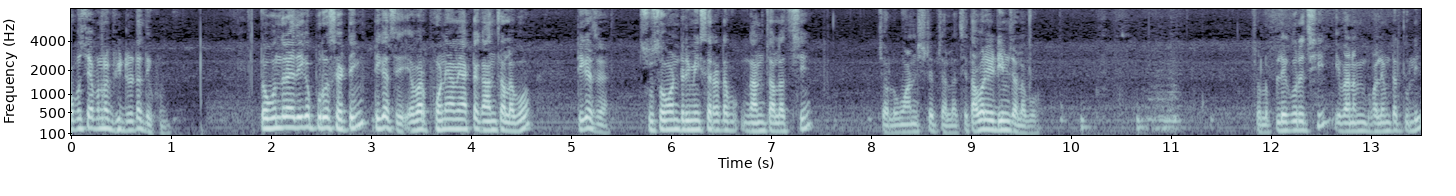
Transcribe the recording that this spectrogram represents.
অবশ্যই আপনার ভিডিওটা দেখুন। তো বন্ধুরা, এদিকে পুরো সেটিং ঠিক আছে? এবার ফোনে আমি একটা গান চালাবো। ঠিক আছে? সুশোভন রিমিক্সের একটা গান চালাচ্ছি। চলো ওয়ান স্টেপ চালাচ্ছি। তারপর এডিম চালাবো। চলো প্লে করেছি। এবার আমি ভলিউমটা তুলি.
